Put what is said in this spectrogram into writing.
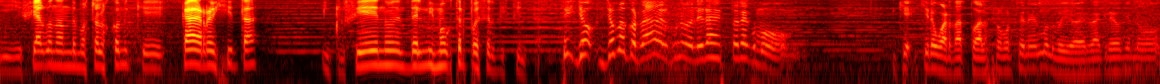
Y si algo nos han demostrado los cómics, que cada revistita inclusive del mismo autor, puede ser distinta. Sí, yo, yo me acordaba de alguna manera esto era como. que- quiero guardar todas las proporciones del mundo, pero yo de verdad creo que no,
